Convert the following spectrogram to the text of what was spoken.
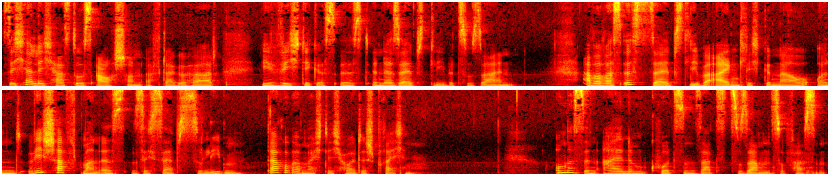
Sicherlich hast du es auch schon öfter gehört, wie wichtig es ist, in der Selbstliebe zu sein. Aber was ist Selbstliebe eigentlich genau und wie schafft man es, sich selbst zu lieben? Darüber möchte ich heute sprechen. Um es in einem kurzen Satz zusammenzufassen.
